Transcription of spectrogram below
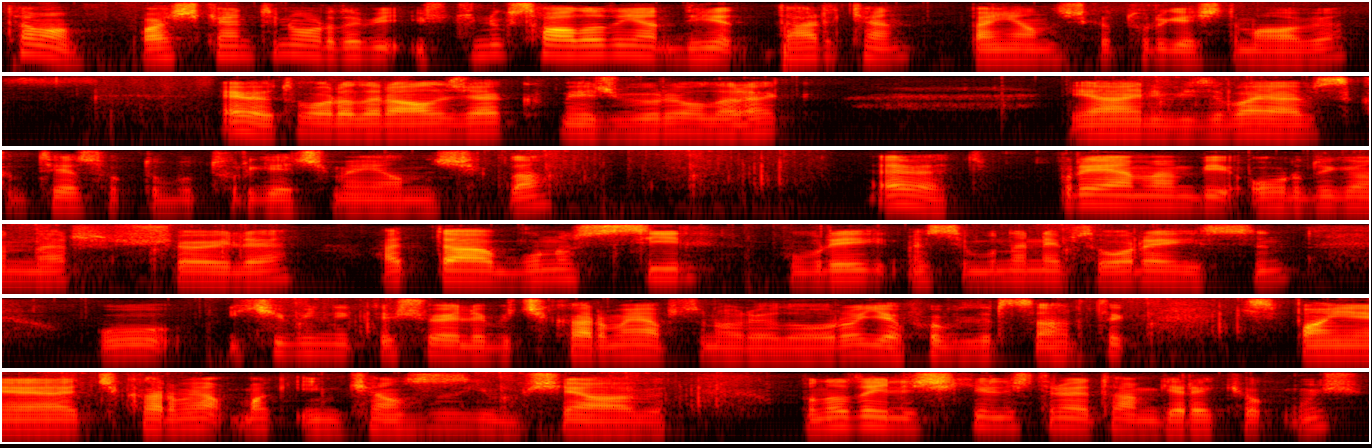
Tamam. Başkentin orada bir üstünlük sağladı diye derken ben yanlışlıkla tur geçtim abi. Evet o oraları alacak mecburi olarak. Yani bizi bayağı bir sıkıntıya soktu bu tur geçme yanlışlıkla. Evet. Buraya hemen bir ordu gönder. Şöyle. Hatta bunu sil. Bu buraya gitmesin. Bunların hepsi oraya gitsin. Bu 2000'lik de şöyle bir çıkarma yapsın oraya doğru. Yapabilirse artık. İspanya'ya çıkarma yapmak imkansız gibi bir şey abi. Buna da ilişki geliştirmeye tam gerek yokmuş.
